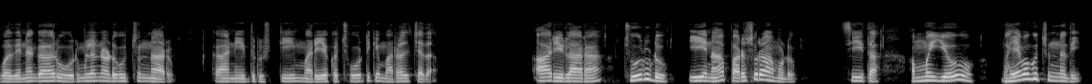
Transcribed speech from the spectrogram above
వదినగారు ఊర్మిళను అడుగుచున్నారు. కాని దృష్టి మరి ఒక చోటికి మరల్చద. ఆర్యులారా చూడుడు ఈయన పరశురాముడు. సీత అమ్మయ్యో భయమగుచున్నది.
